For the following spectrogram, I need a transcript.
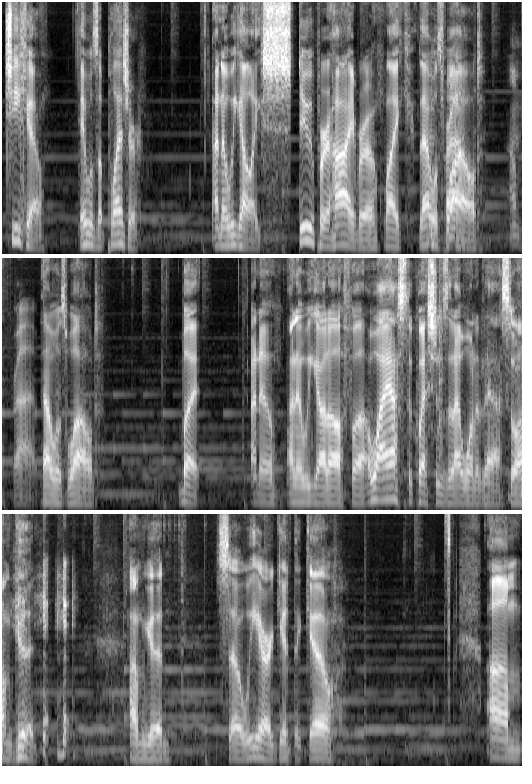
Chico, it was a pleasure. I know we got like super high, bro. Like that I'm was proud. wild. I'm fried. That was wild. But I know, I know we got off. Uh, well, I asked the questions that I wanted to ask, so I'm good. I'm good. So we are good to go. Um,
